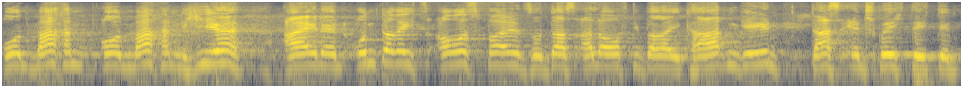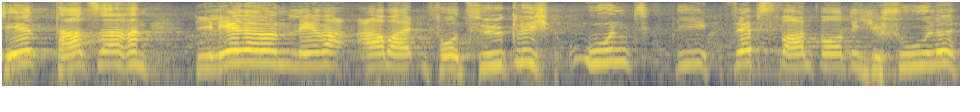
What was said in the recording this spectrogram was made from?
und machen hier einen Unterrichtsausfall, sodass alle auf die Barrikaden gehen. Das entspricht nicht den Tatsachen. Die Lehrerinnen und Lehrer arbeiten vorzüglich, und die selbstverantwortliche Schule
